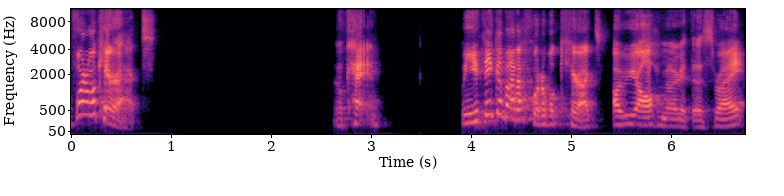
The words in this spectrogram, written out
Affordable Care Act. Okay. When you think about Affordable Care Act, are you all familiar with this, right?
